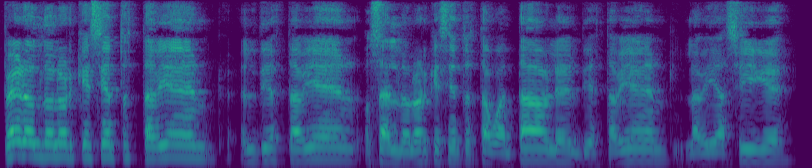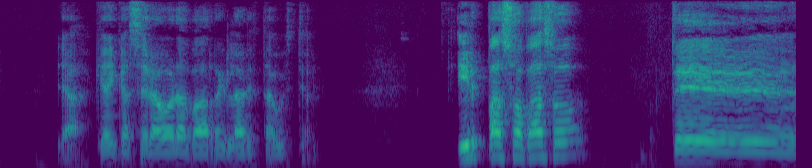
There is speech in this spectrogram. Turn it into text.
Pero el dolor que siento está bien, el día está bien, o sea, el dolor que siento está aguantable, el día está bien, la vida sigue. Ya, ¿qué hay que hacer ahora para arreglar esta cuestión? Ir paso a paso te,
